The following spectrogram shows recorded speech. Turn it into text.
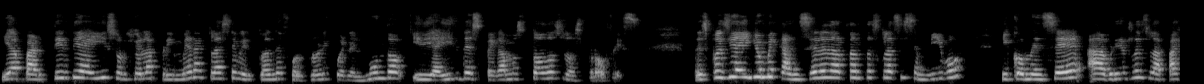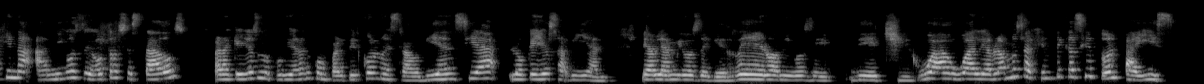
Y a partir de ahí surgió la primera clase virtual de folclórico en el mundo y de ahí despegamos todos los profes. Después de ahí yo me cansé de dar tantas clases en vivo y comencé a abrirles la página a amigos de otros estados para que ellos me pudieran compartir con nuestra audiencia lo que ellos sabían. Le hablé a amigos de Guerrero, amigos de, de Chihuahua, le hablamos a gente casi de todo el país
